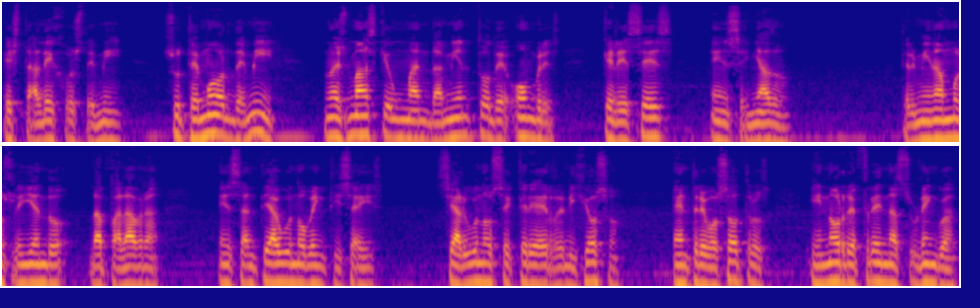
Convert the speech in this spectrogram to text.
está lejos de mí. Su temor de mí no es más que un mandamiento de hombres que les es enseñado. Terminamos leyendo la palabra en Santiago 1.26. Si alguno se cree religioso entre vosotros, y no refrena su lengua,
